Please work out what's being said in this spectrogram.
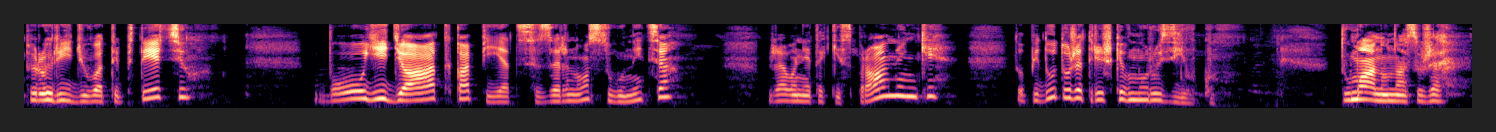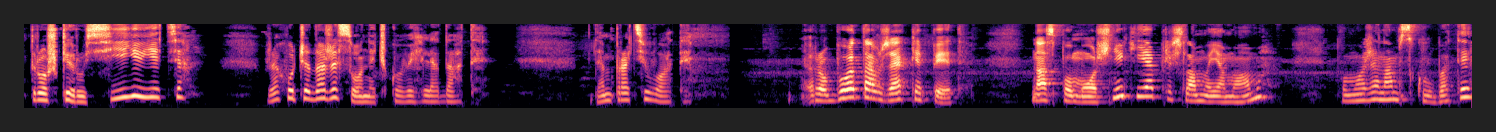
прорідювати птицю, бо їдять капець, зерно сунеться. Вже вони такі справненькі, то підуть уже трішки в морозилку. Туман у нас уже трошки розсіюється, вже хоче даже сонечко виглядати. Будемо працювати. Робота вже кипить. У нас помощник є, прийшла моя мама поможе нам скубати.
